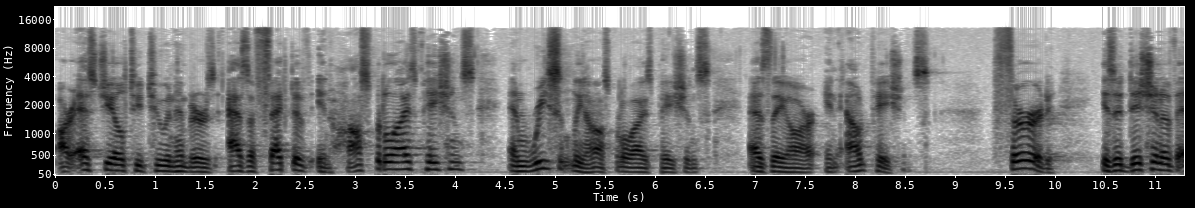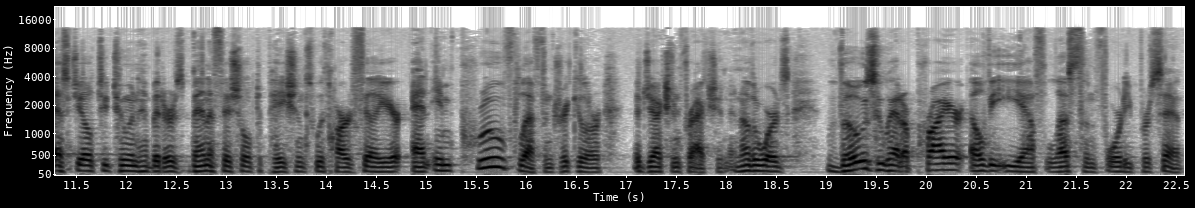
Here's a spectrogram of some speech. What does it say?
are SGLT2 inhibitors as effective in hospitalized patients and recently hospitalized patients as they are in outpatients? Third, is addition of SGLT2 inhibitors beneficial to patients with heart failure and improved left ventricular ejection fraction? In other words, those who had a prior LVEF less than 40%.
